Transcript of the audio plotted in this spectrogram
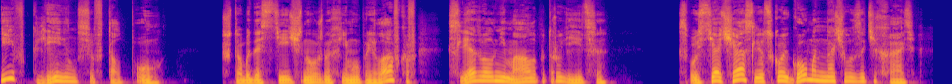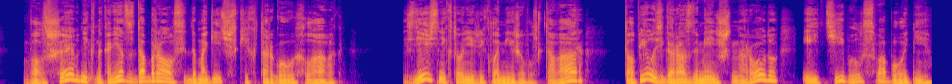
и вклинился в толпу. Чтобы достичь нужных ему прилавков, следовало немало потрудиться — Спустя час людской гомон начал затихать. Волшебник, наконец, добрался до магических торговых лавок. Здесь никто не рекламировал товар, толпилось гораздо меньше народу, и идти было свободнее.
